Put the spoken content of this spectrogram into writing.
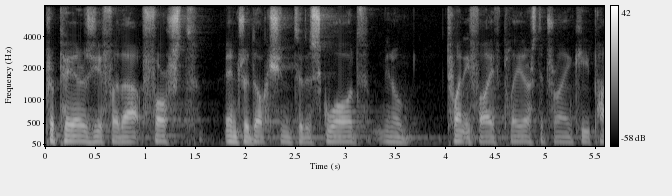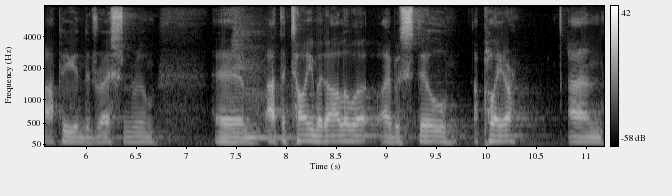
prepares you for that first introduction to the squad. You know, 25 players to try and keep happy in the dressing room. Um, at the time at Alloa, I was still a player, and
